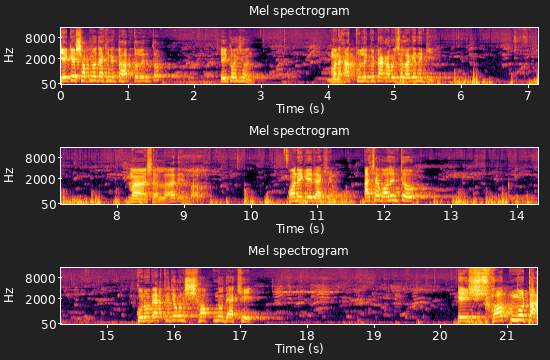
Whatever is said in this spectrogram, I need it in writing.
কে কে স্বপ্ন দেখেন, একটু হাত তোলেন তো। এই কয়জন? মানে হাত তুলে কেউ টাকা পয়সা লাগে নাকি? মাশাল্লাহ আরে বাবা। অনেকেই দেখেন। আচ্ছা বলেন তো, কোনো ব্যক্তি যখন স্বপ্ন দেখে, এই স্বপ্নটা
